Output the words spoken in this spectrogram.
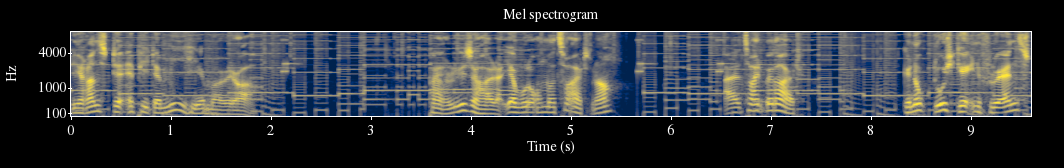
Die reinste Epidemie hier mal wieder. Paralysehalter. Ja, wurde auch mal Zeit, ne? Allzeit bereit. Genug durchgeinfluenzt.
